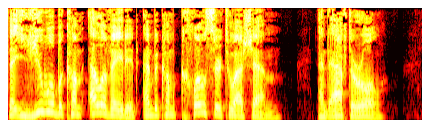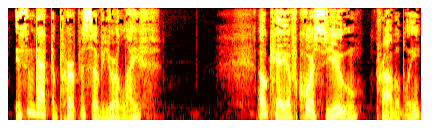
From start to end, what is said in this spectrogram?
that you will become elevated and become closer to Hashem. And after all, Isn't that the purpose of your life? Okay, of course you, probably,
